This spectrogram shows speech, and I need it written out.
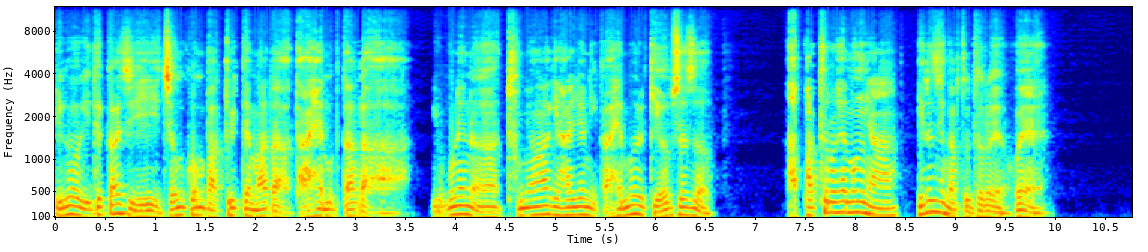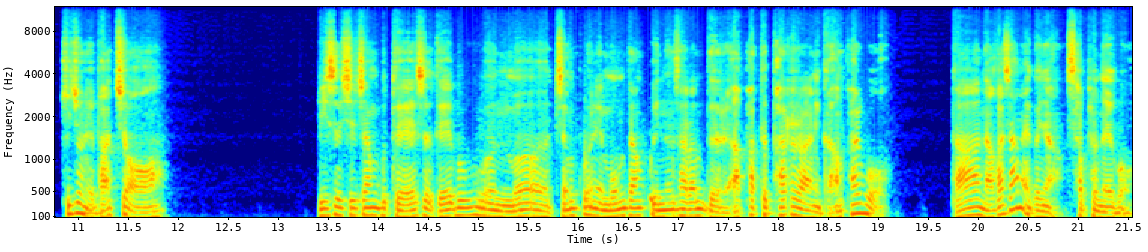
이거 이때까지 정권 바뀔 때마다 다 해먹다가 이번에는 투명하게 하려니까 해먹을 게 없어서 아파트로 해먹냐 이런 생각도 들어요. 왜? 기존에 봤죠. 비서실장부터 해서 대부분 뭐 정권에 몸담고 있는 사람들 아파트 팔으라니까 안 팔고 다 나가잖아요. 그냥 사표 내고.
